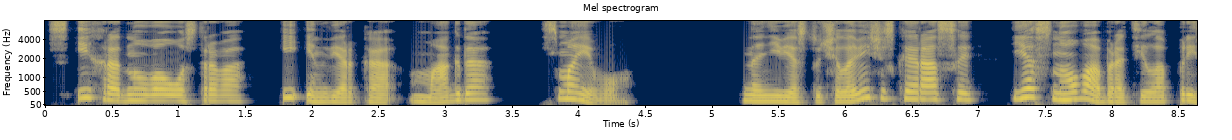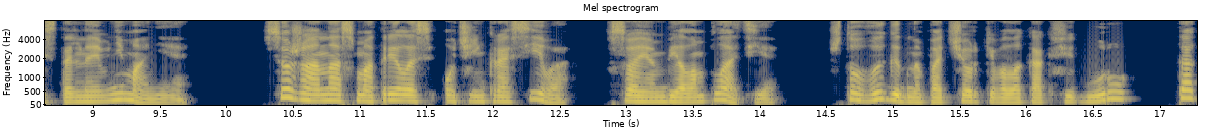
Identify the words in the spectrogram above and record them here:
с их родного острова и инверка Магда с моего. На невесту человеческой расы я снова обратила пристальное внимание. Все же она смотрелась очень красиво в своем белом платье, что выгодно подчеркивало как фигуру, так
